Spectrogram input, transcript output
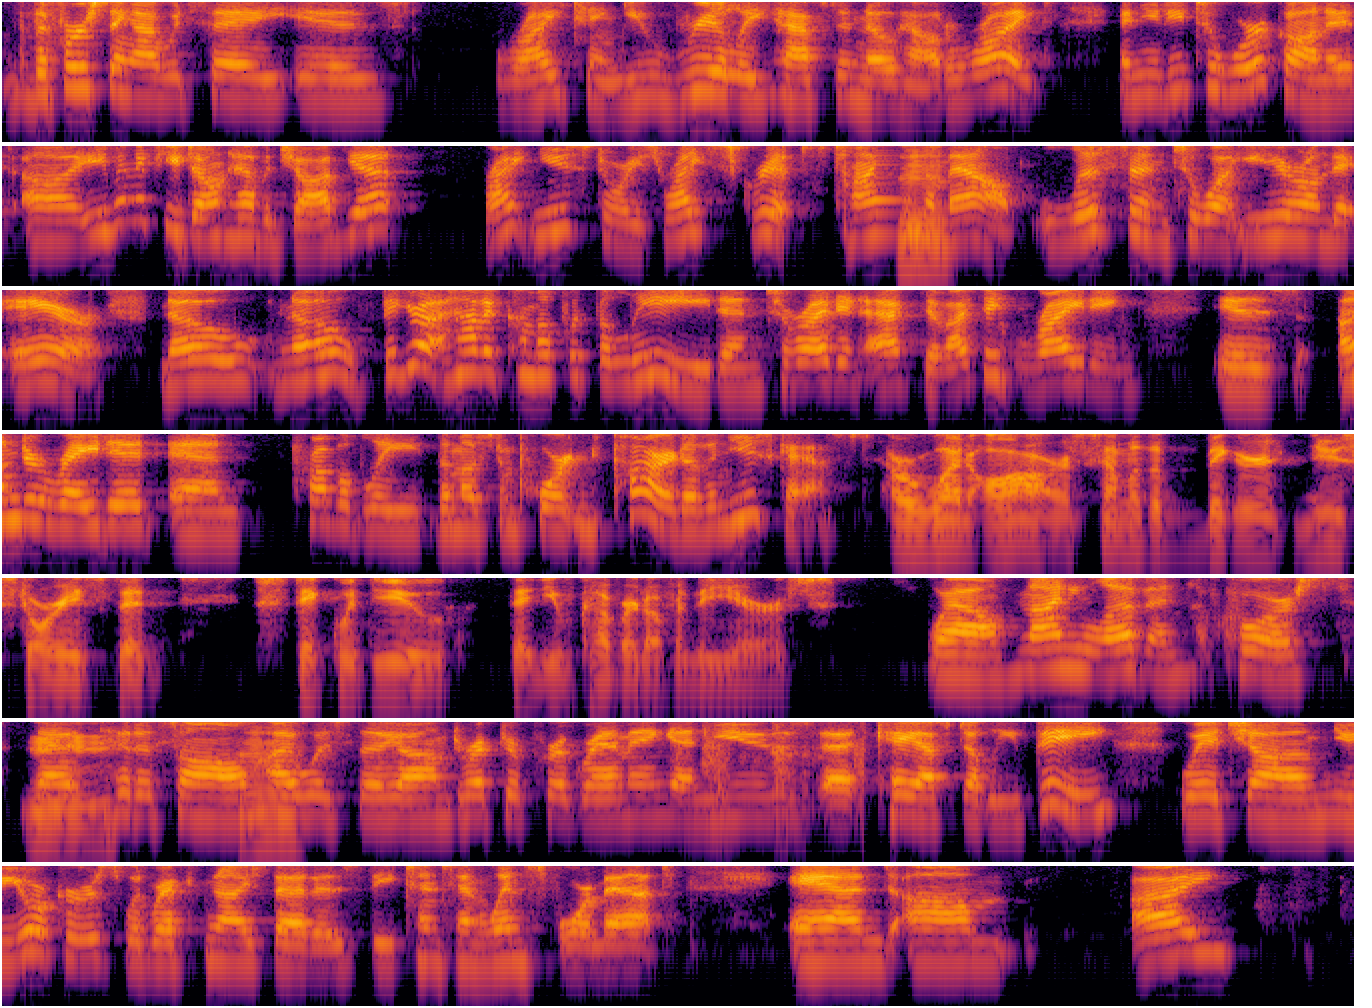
The first thing I would say is writing. You really have to know how to write, and you need to work on it. Uh, even if you don't have a job yet, write news stories write scripts time mm. them out listen to what you hear on the air. No no figure out how to come up with the lead and to write an active. I think writing is underrated and probably the most important part of a newscast. Or what are some of the bigger news stories that stick with you that you've covered over the years well, 9 11, of course, that mm-hmm. hit us all. Mm-hmm. I was the um, director of programming and news at KFWB, which um, New Yorkers would recognize that as the 1010 wins format. And um, I,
